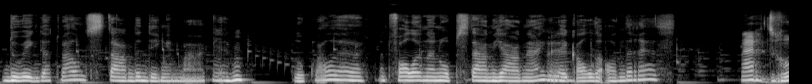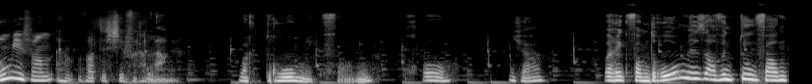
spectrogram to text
doe ik dat wel, staande dingen maken. Mhm. Ook wel eh, met vallen en opstaan gaan, hè, gelijk Ja. al de andere rest. Waar droom je van en wat is je verlangen? Waar droom ik van? Goh, ja. Waar ik van droom is af en toe van,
